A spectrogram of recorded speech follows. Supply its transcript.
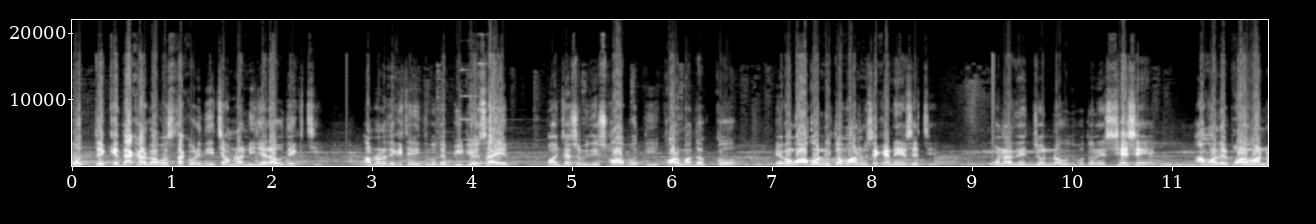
প্রত্যেককে দেখার ব্যবস্থা করে দিয়েছি, আমরা নিজেরাও দেখছি। আপনারা দেখেছেন ইতিমধ্যে বিডিও সাহেব, পঞ্চায়েত সমিতির সভাপতি, কর্মাধ্যক্ষ এবং অগণিত মানুষ এখানে এসেছে। ওনাদের জন্য উদ্বোধনের শেষে আমাদের পরমান্ন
